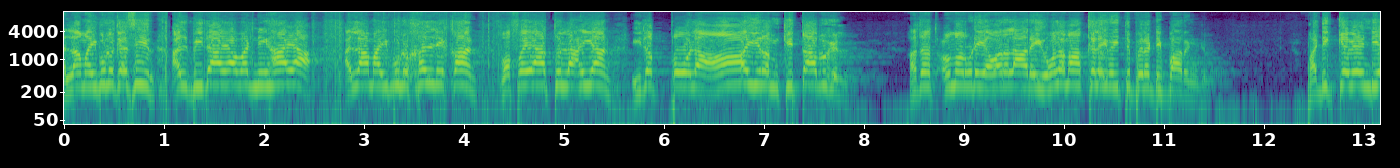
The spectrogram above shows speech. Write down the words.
அல்லாமா இபுனு கசீர் அல் பிதாயா வன் நிஹாயா அல்லாமா இபுனு ஹல்லிகான் வஃபயாத்துல் அயான் இதை போல ஆயிரம் கிதாபுகள். அதரத் உமருடைய வரலாறை உலமாக்களை வைத்து பிரட்டி பாருங்கள். படிக்க வேண்டிய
